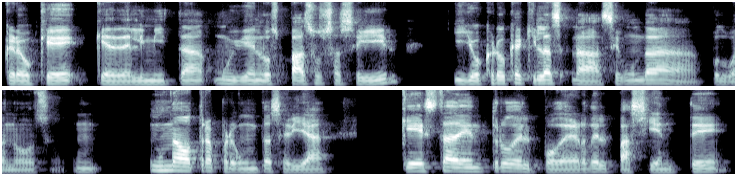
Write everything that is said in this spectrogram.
creo que, que delimita muy bien los pasos a seguir. Y yo creo que aquí la segunda, pues bueno, una otra pregunta sería, ¿qué está dentro del poder del paciente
